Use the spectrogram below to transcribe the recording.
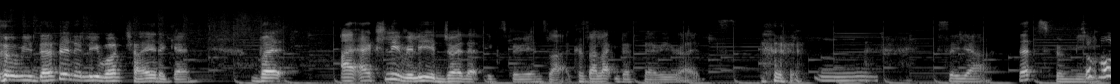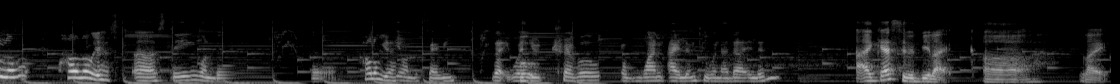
So we definitely won't try it again. But I actually really enjoy that experience lah, because I like the ferry rides. Mm. so yeah, that's for me. So how long? How long you have uh staying on the? Uh, how long you have on the ferry? Like when Oh. you travel from one island to another island? I guess it would be like uh like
